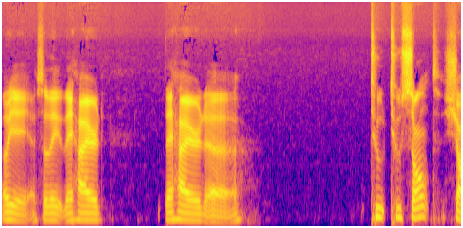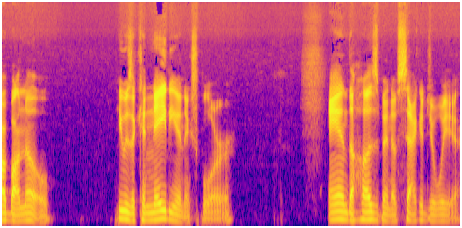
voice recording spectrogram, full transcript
Oh yeah, yeah. So they they hired they hired uh Tou- Toussaint Charbonneau. He was a Canadian explorer and the husband of Sacagawea.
